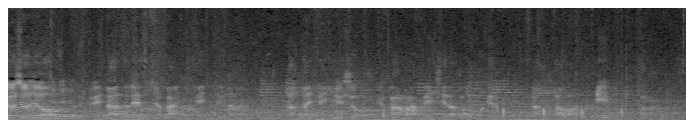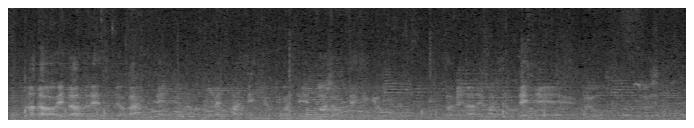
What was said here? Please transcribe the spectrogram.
表彰状ウェイターズレースジャパン2017団体戦優勝横浜ベイシェラトンホテルサンタワー8様あなたはウェイターズレースジャパン2017の第3戦におきまして当初の成績を収められますので、えー、これを表彰します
